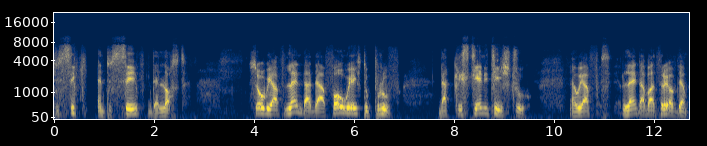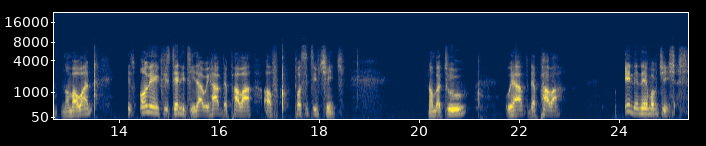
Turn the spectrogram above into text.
to seek and to save the lost. So we have learned that there are four ways to prove that Christianity is true. And we have learned about three of them. Number one, it's only in Christianity that we have the power of positive change. Number two, we have the power in the name of Jesus.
